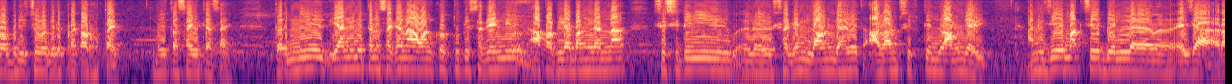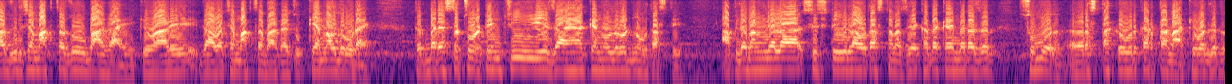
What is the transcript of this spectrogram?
रॉबरीचे वगैरे प्रकार होत आहेत. म्हणजे तसा इतिहास आहे. तर मी या निमित्तानं सगळ्यांना आवाहन करतो की सगळ्यांनी आपापल्या बंगल्यांना सी सी टी व्ही सगळ्यांनी लावून घ्यावेत अलार्म सिस्टीम लावून घ्यावी. आणि जे मागचे बेल याच्या राजूरच्या मागचा जो भाग आहे किंवा अरे गावाच्या मागचा भाग आहे जो कॅनॉल रोड आहे तर बऱ्याचदा चोरट्यांची ये जा ह्या कॅनॉल रोड होत असते. आपल्या बंगल्याला सी सी टी व्ही लावत असतानाच एखादा कॅमेरा जर समोर रस्ता कव्हर करताना किंवा जर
